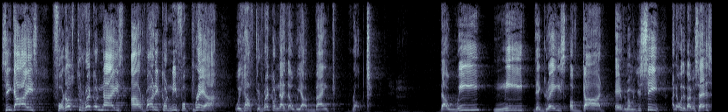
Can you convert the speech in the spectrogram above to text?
See, guys, for us to recognize our radical need for prayer, we have to recognize that we are bankrupt. That we need the grace of God every moment. You see, I know what the Bible says.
